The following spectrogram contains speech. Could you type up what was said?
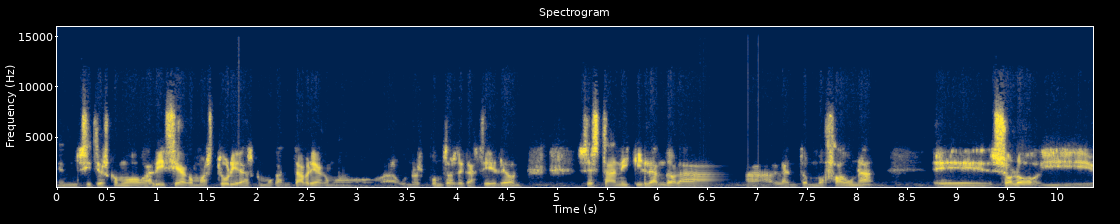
En sitios como Galicia, como Asturias, como Cantabria, como algunos puntos de Castilla y León, se está aniquilando la, entomofauna eh, solo y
